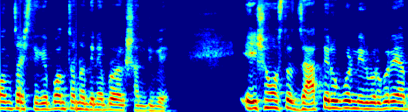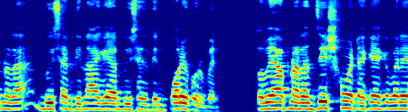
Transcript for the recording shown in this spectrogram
পঞ্চাশ থেকে পঞ্চান্ন দিনে প্রোডাকশন দিবে। এই সমস্ত জাতের উপর নির্ভর করে আপনারা দুই চার দিন আগে আর দুই চার দিন পরে করবেন। তবে আপনারা যে সময়টাকে একেবারে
